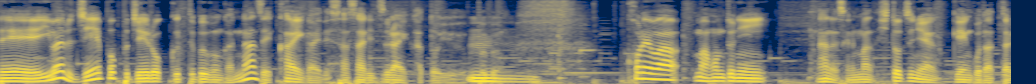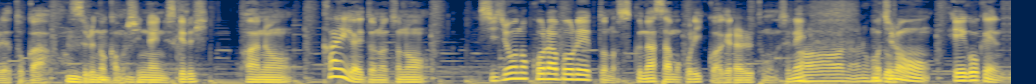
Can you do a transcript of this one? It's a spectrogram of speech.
で、いわゆる J-POP、J-ROCK って部分がなぜ海外で刺さりづらいかという部分。これは、まあ本当に、なんですかね、まあ一つには言語だったりだとかするのかもしれないんですけど、ひあの、海外とのその、市場のコラボレートの少なさもこれ1個挙げられると思うんですよね。ああなるほど。もちろん英語圏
